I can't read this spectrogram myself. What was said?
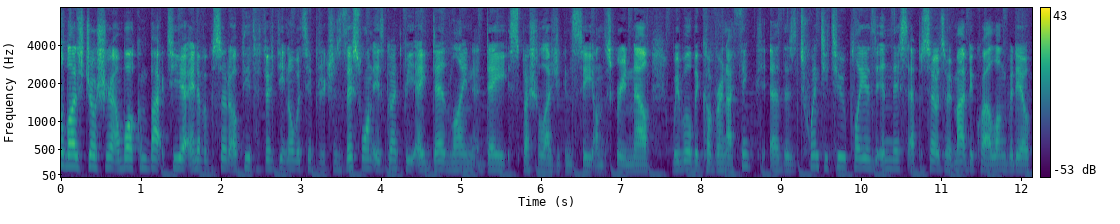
up lads, Josh here and welcome back to yet another episode of FIFA 15 Over Team Predictions. This one is going to be a deadline day special as you can see on the screen now. We will be covering, I think uh, there's 22 players in this episode so it might be quite a long video.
